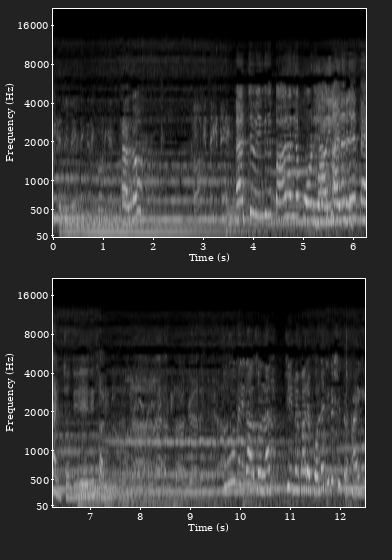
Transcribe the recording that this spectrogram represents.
ਜਿਹੜੀ ਨਹੀਂ ਦਿਖ ਰਿਕਾਰਡਿੰਗ ਹੈਲੋ? ਹਾਂ ਕਿੱਥੇ ਕਿੱਥੇ? ਐਚ ਵਿੰਗ ਦੇ ਬਾਹਰ ਵਾਲੀਆਂ ਪੌੜੀਆਂ ਲੈਣ ਦੇ ਭੈਣ ਚੋਦੀ ਇਹਦੀ ਸਾਲੀ ਦੀ। ਤੂੰ ਮੇਰੀ ਗੱਲ ਸੁਣ ਲੈ ਨੀ ਚੀਮੇ ਬਾਰੇ ਬੋਲੇਗੀ ਤੇ ਛਿੱਤਰ ਖਾਏਗੀ?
